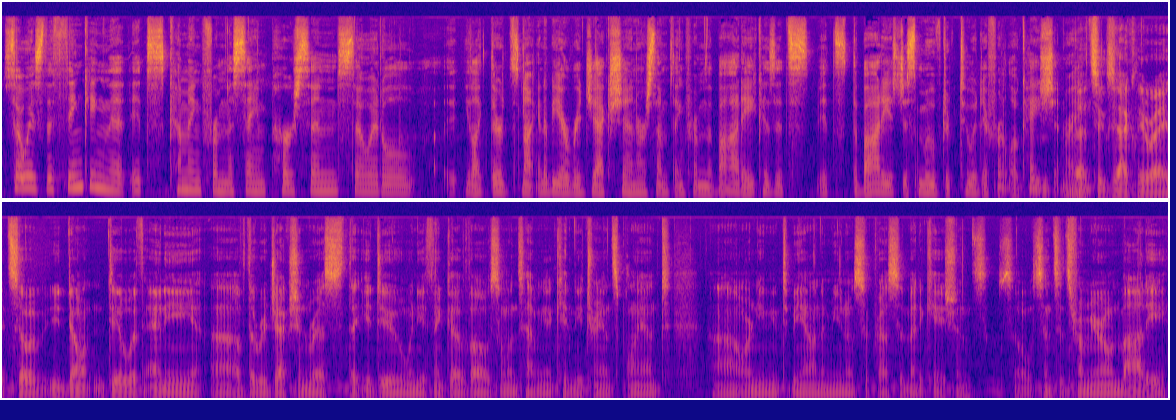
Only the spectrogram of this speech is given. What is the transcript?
So, is the thinking that it's coming from the same person, so it'll like there's not going to be a rejection or something from the body because it's it's the body is just moved to a different location, right? That's exactly right. So you don't deal with any uh, of the rejection risks that you do when you think of oh someone's having a kidney transplant uh, or needing to be on immunosuppressive medications. So since it's from your own body,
